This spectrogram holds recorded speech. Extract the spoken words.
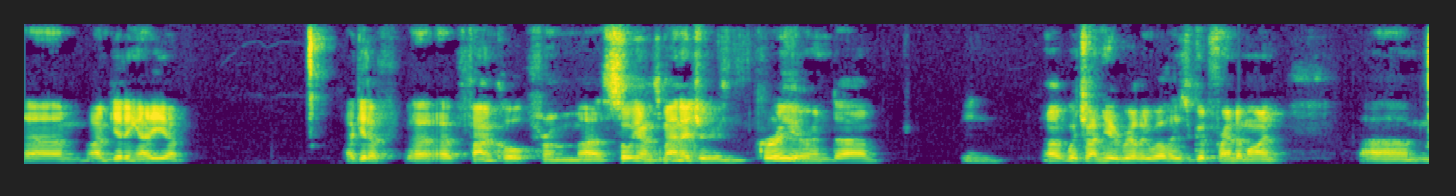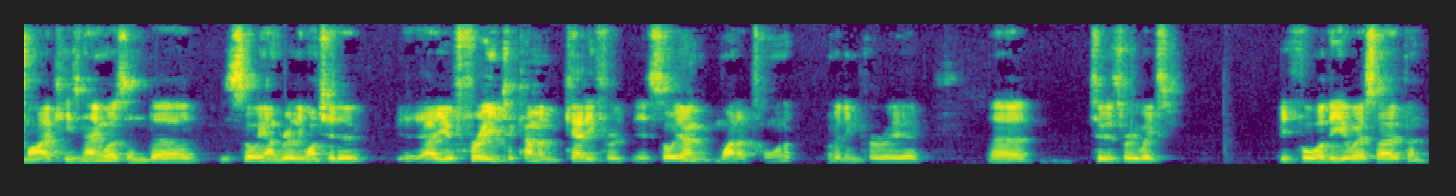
um, I'm getting a, uh, get a, a, phone call from uh, So Yeon's manager in Korea, and um, in uh, which I knew really well. He's a good friend of mine, um, Mike, his name was, and uh, So Yeon really wants you to. Are you free to come and caddy for? So Yeon won a tournament in Korea uh, two to three weeks before the US Open,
